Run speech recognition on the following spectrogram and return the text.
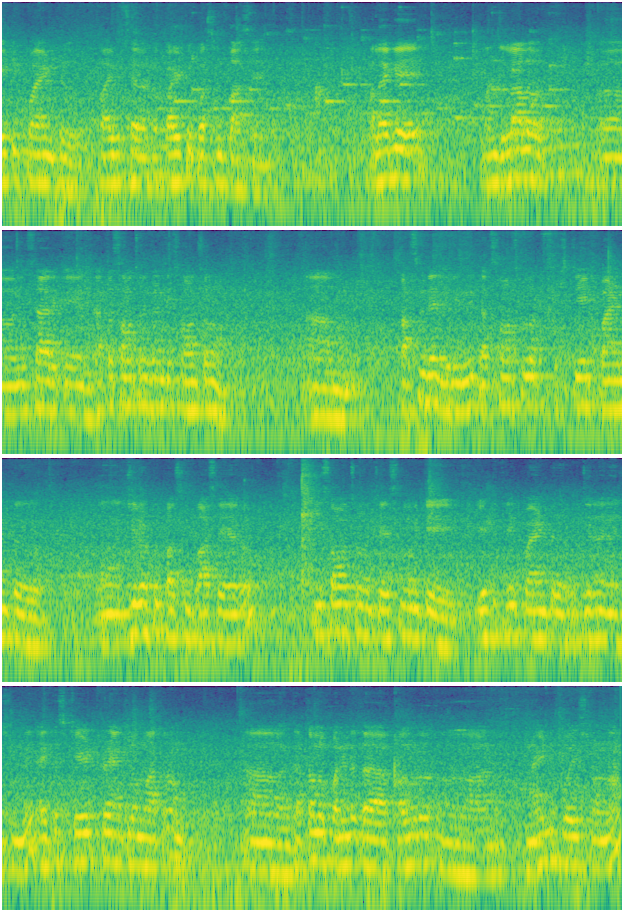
eighty point five seven five two percent pass అయింది. అలాగే మన జిల్లాలో ఈసారికి గత సంవత్సరం కంటే ఈ సంవత్సరం పర్సంటేజ్ పెరిగింది. గత సంవత్సరంలో sixty eight point zero two percent pass అయ్యారు. ఈ సంవత్సరం వచ్చేసి మనకి eighty three point zero nine వచ్చింది. అయితే స్టేట్ ర్యాంక్లో మాత్రం గతంలో పన్నెండు పదమూడు నైన్టీ పొజిషన్ ఉన్నాం.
